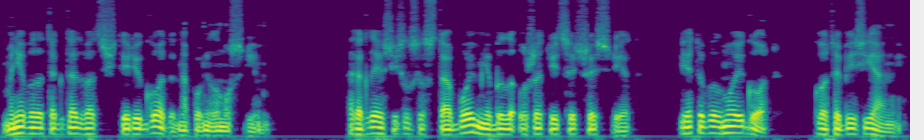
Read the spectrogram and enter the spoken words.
«Мне было тогда двадцать четыре года», — напомнил Муслим. А когда я встретился с тобой, мне было уже 36 лет. И это был мой год. Год обезьяны.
